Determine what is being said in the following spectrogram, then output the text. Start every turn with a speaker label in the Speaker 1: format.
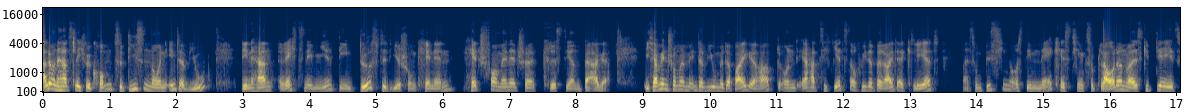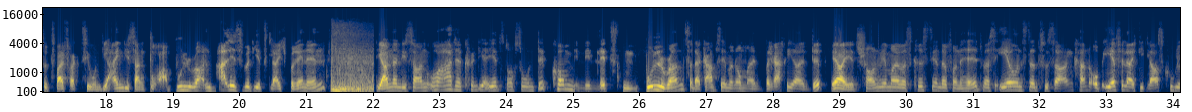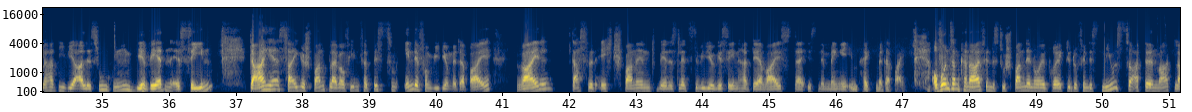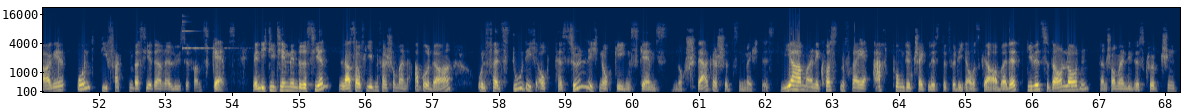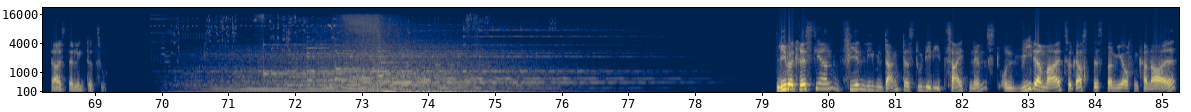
Speaker 1: Hallo und herzlich willkommen zu diesem neuen Interview. Den Herrn rechts neben mir, den dürftet ihr schon kennen, Hedgefondsmanager Christian Berger. Ich habe ihn schon mal im Interview mit dabei gehabt und er hat sich jetzt auch wieder bereit erklärt, mal so ein bisschen aus dem Nähkästchen zu plaudern, weil es gibt ja jetzt so zwei Fraktionen. Die einen, die sagen, boah, Bullrun, alles wird jetzt gleich brennen. Die anderen, die sagen, oh, da könnte ja jetzt noch so ein Dip kommen. In den letzten Bullruns, da gab es ja immer noch mal einen brachialen Dip. Ja, jetzt schauen wir mal, was Christian davon hält, was er uns dazu sagen kann, ob er vielleicht die Glaskugel hat, die wir alle suchen. Wir werden es sehen. Daher sei gespannt, bleib auf jeden Fall bis zum Ende vom Video mit dabei, weil das wird echt spannend. Wer das letzte Video gesehen hat, der weiß, da ist eine Menge Impact mit dabei. Auf unserem Kanal findest du spannende neue Projekte, du findest News zur aktuellen Marktlage und die faktenbasierte Analyse von Scams. Wenn dich die Themen interessieren, lass auf jeden Fall schon mal ein Abo da. Und falls du dich auch persönlich noch gegen Scams noch stärker schützen möchtest, wir haben eine kostenfreie 8-Punkte-Checkliste für dich ausgearbeitet. Die willst du downloaden? Dann schau mal in die Description, da ist der Link dazu. Lieber Christian, vielen lieben Dank, dass du dir die Zeit nimmst und wieder mal zu Gast bist bei mir auf dem Kanal.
